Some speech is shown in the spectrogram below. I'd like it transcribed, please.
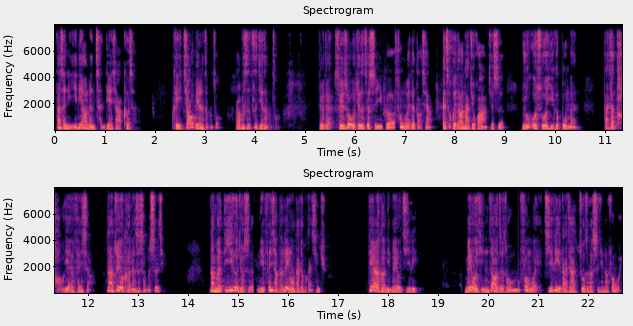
但是你一定要能沉淀下课程，可以教别人怎么做，而不是自己怎么做。对不对？所以说，我觉得这是一个氛围的导向。还是回到那句话，就是如果说一个部门大家讨厌分享，那最有可能是什么事情？那么第一个就是你分享的内容大家不感兴趣；第二个你没有激励，没有营造这种氛围，激励大家做这个事情的氛围；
